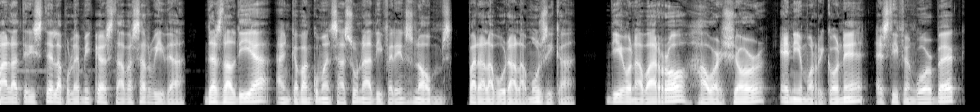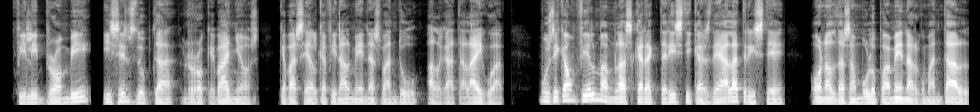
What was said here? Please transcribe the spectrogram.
Mala Triste la polèmica estava servida des del dia en què van començar a sonar diferents noms per elaborar la música. Diego Navarro, Howard Shore, Ennio Morricone, Stephen Warbeck, Philip Bromby i, sens dubte, Roque Baños, que va ser el que finalment es va endur el gat a l'aigua. Musicar un film amb les característiques de Ala Triste, on el desenvolupament argumental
